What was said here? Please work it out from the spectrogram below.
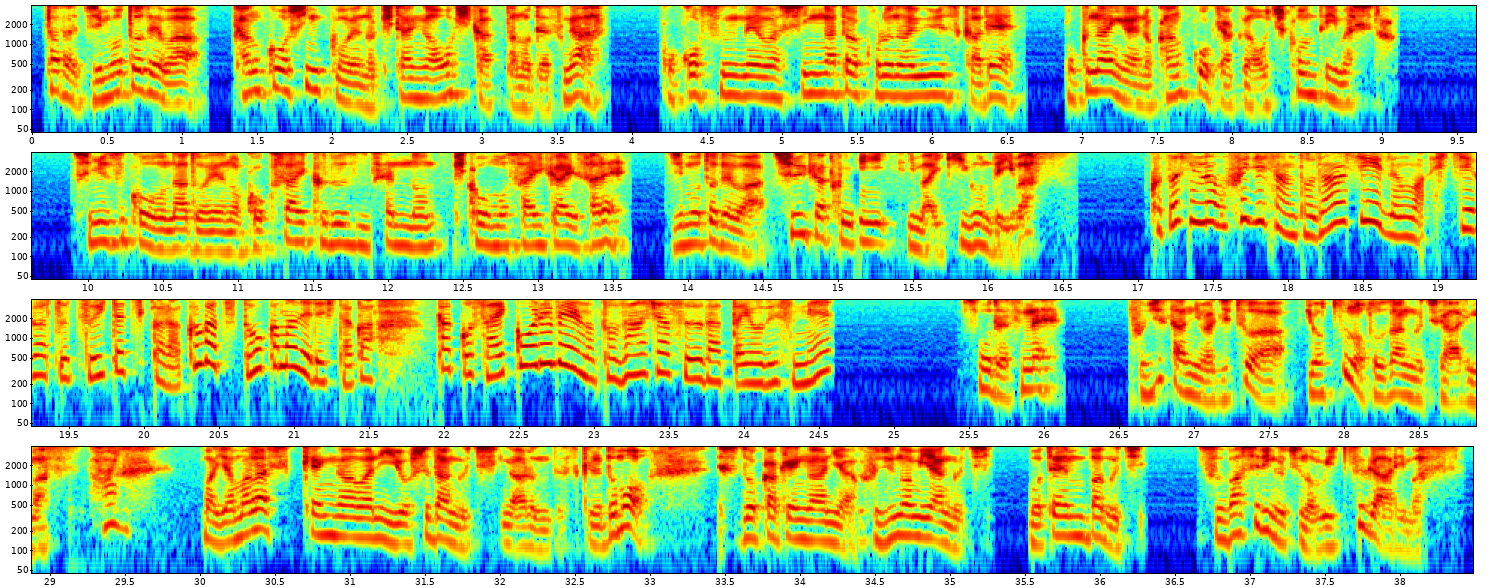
ただ地元では観光振興への期待が大きかったのですが、ここ数年は新型コロナウイルス化で国内外の観光客が落ち込んでいました。清水港などへの国際クルーズ船の寄港も再開され、地元では集客に今意気込んでいます。今年の富士山登山シーズンは7月1日から9月10日まででしたが、過去最高レベルの登山者数だったようですね。そうですね。富士山には実は4つの登山口があります。はい。まあ、山梨県側に吉田口があるんですけれども、静岡県側には富士宮口、御殿場口、須走口の3つがあります。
